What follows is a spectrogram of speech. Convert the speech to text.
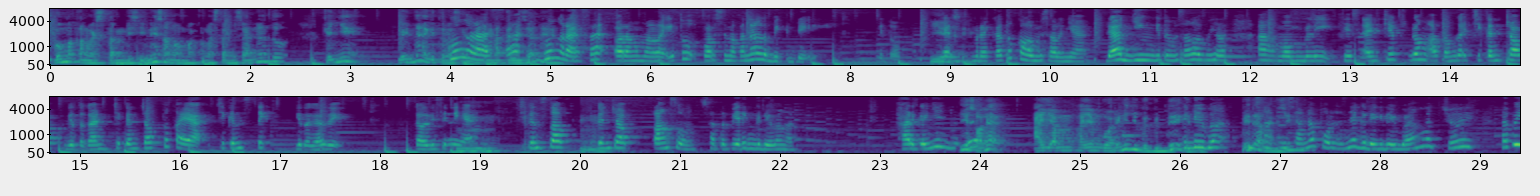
gue makan western di sini sama makan western di sana tuh kayaknya beda gitu gue ngerasa gue ya? ngerasa orang Malay itu porsi makannya lebih gede gitu iya dan sih. mereka tuh kalau misalnya daging gitu misalnya bilang ah mau beli fish and chips dong atau enggak chicken chop gitu kan chicken chop tuh kayak chicken stick gitu gak sih kalau di sini ya mm. chicken stop mm. chicken chop langsung satu piring gede banget harganya juga Iya soalnya ayam ayam gorengnya juga gede, gede gitu. banget Beda di, sana porsinya gede-gede banget cuy tapi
